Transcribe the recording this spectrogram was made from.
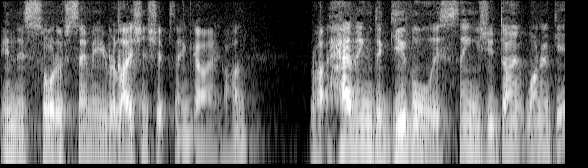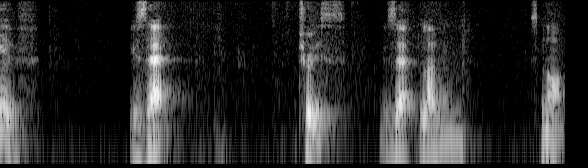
in this sort of semi relationship thing going on, right? Having to give all these things you don't want to give. Is that truth? Is that loving? It's not.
